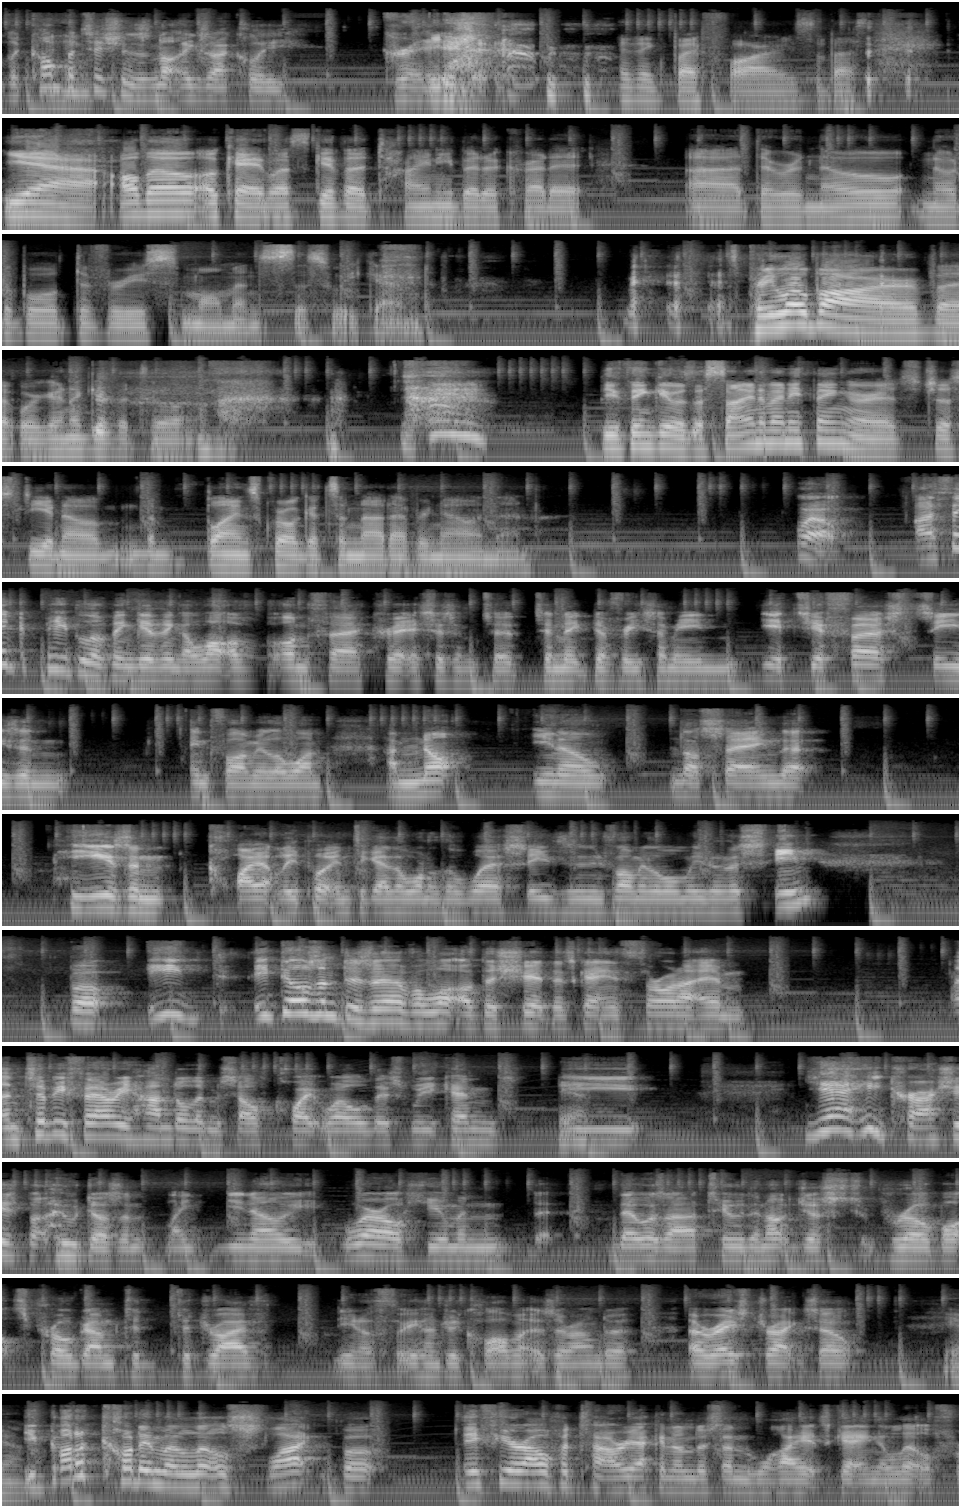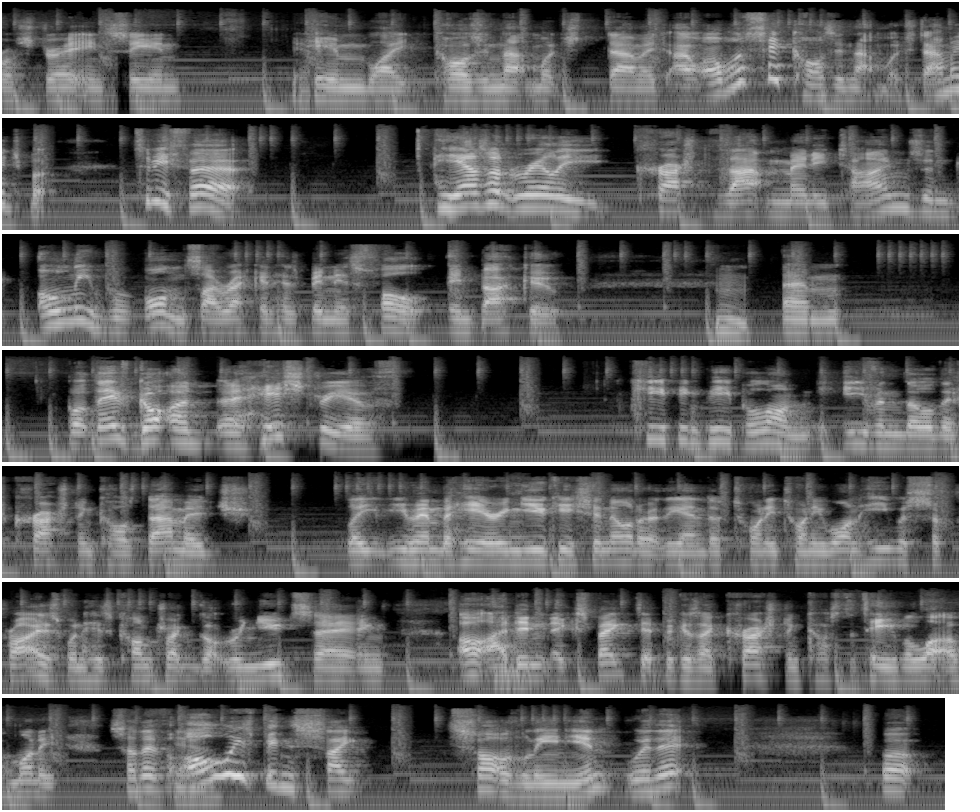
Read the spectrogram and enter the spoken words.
The competition is not exactly great. Yeah. I think by far he's the best. yeah, although okay, let's give a tiny bit of credit uh, there were no notable De Vries moments this weekend. it's pretty low bar, but we're gonna give it to him. Do you think it was a sign of anything, or it's just you know the blind squirrel gets a nut every now and then? Well, I think people have been giving a lot of unfair criticism to, to Nick De Vries. I mean, it's your first season in Formula One. I'm not, you know, not saying that he isn't quietly putting together one of the worst seasons in Formula One we've ever seen but he he doesn't deserve a lot of the shit that's getting thrown at him. And to be fair, he handled himself quite well this weekend. Yeah. He, yeah, he crashes, but who doesn't? Like you know, we're all human. Those are too. They're not just robots programmed to, to drive you know 300 kilometers around a, a racetrack. So yeah. you've got to cut him a little slack. But if you're AlphaTauri, I can understand why it's getting a little frustrating seeing yeah. him like causing that much damage. I, I wouldn't say causing that much damage, but to be fair, he hasn't really crashed that many times, and only once I reckon has been his fault in Baku. Hmm. Um, but they've got a, a, history of keeping people on, even though they've crashed and caused damage. Like you remember hearing Yuki Tsunoda at the end of 2021, he was surprised when his contract got renewed, saying, "Oh, I didn't expect it because I crashed and cost the team a lot of money." So they've yeah. always been like sort of lenient with it, but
